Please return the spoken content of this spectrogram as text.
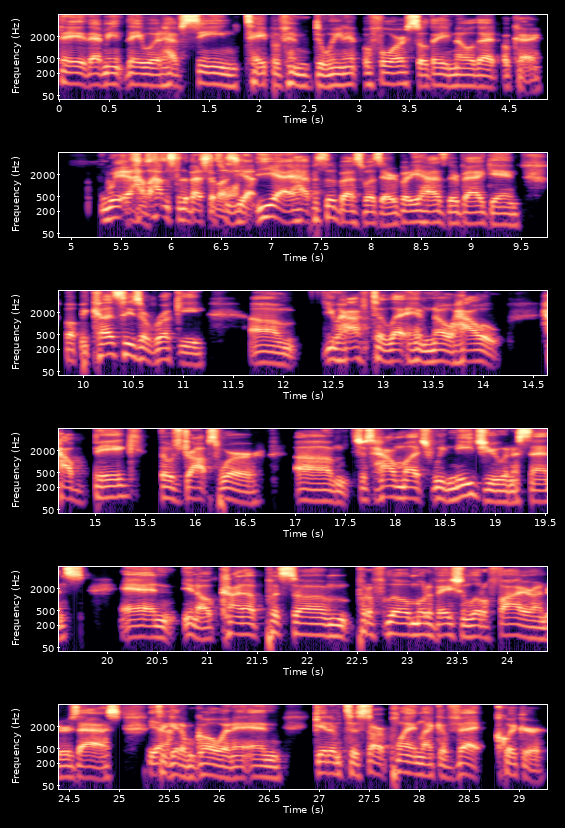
they that mean they would have seen tape of him doing it before, so they know that okay. We, it happens to the best of us, one. yeah. Yeah, it happens to the best of us. Everybody has their bad game, but because he's a rookie, um, you have to let him know how how big those drops were, um, just how much we need you in a sense. And you know, kind of put some put a little motivation, a little fire under his ass Yeah. to get him going and, and get him to start playing like a vet quicker.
